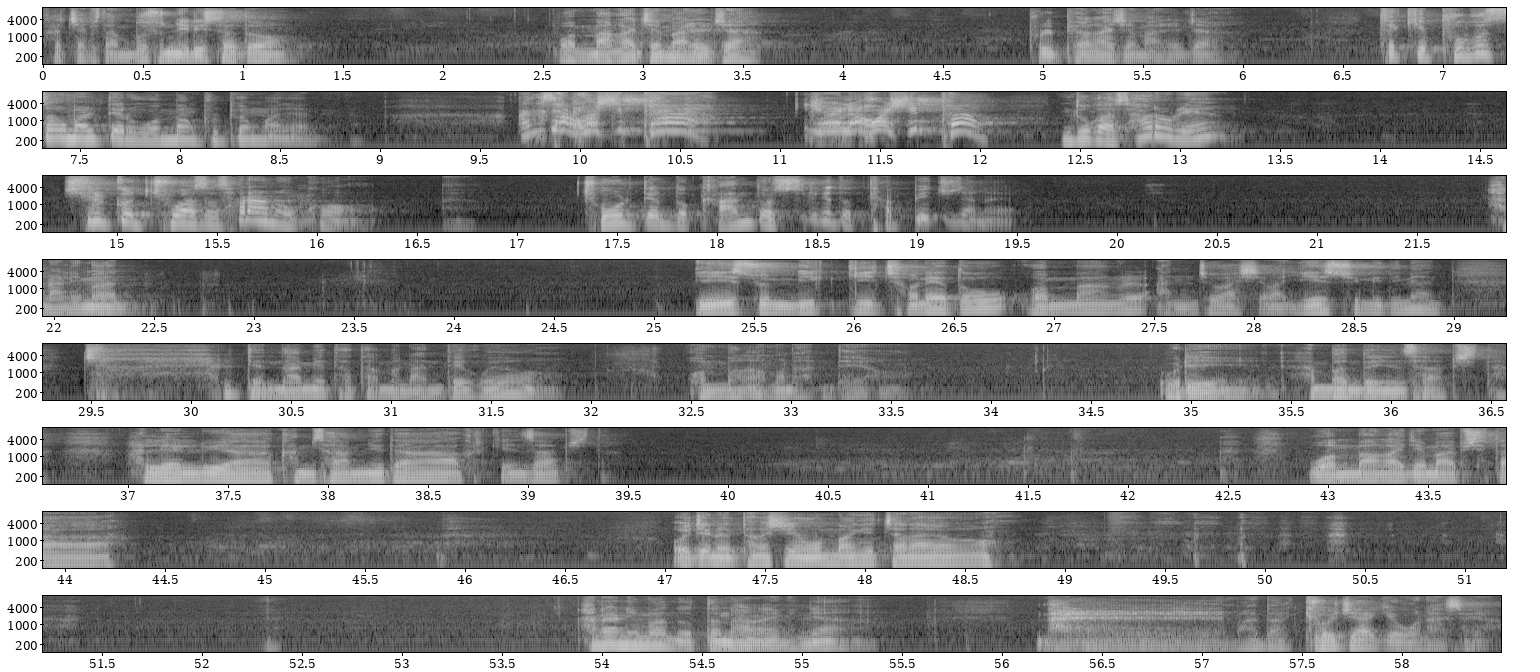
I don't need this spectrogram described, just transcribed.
같이 합시다. 무슨 일 있어도 원망하지 말자. 불평하지 말자. 특히 부부싸움 할 때는 원망 불평 많이 하네 안 살고 싶어! 이혼하고 싶어! 누가 살으래 실컷 좋아서 살아놓고 좋을 때는 또 간도 쓰레기도 다 빼주잖아요. 하나님은 예수 믿기 전에도 원망을 안 좋아하시지만 예수 믿으면 절대 남의 탓하면 안 되고요. 원망하면 안 돼요. 우리 한 번 더 인사합시다. 할렐루야 감사합니다. 그렇게 인사합시다. 원망하지 맙시다 어제는 당신이 원망했잖아요. 하나님은 어떤 하나님이냐? 날마다 교제하기 원하세요.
